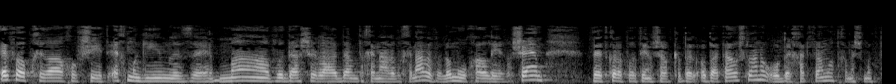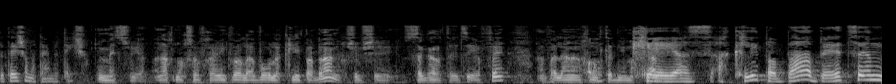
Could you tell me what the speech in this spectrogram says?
איפה הבחירה החופשית, איך מגיעים לזה, מה העבודה של האדם? וכן הלאה וכן הלאה, ולא מאוחר להירשם, ואת כל הפרטים אפשר לקבל או באתר שלנו או ב-1-700-509-209. מצוין. אנחנו עכשיו חייבים כבר לעבור לקליפ הבא, אני חושב שסגרת את זה יפה, אבל לאן אנחנו מתקדמים עכשיו? אוקיי, אז הקליפ הבא בעצם,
